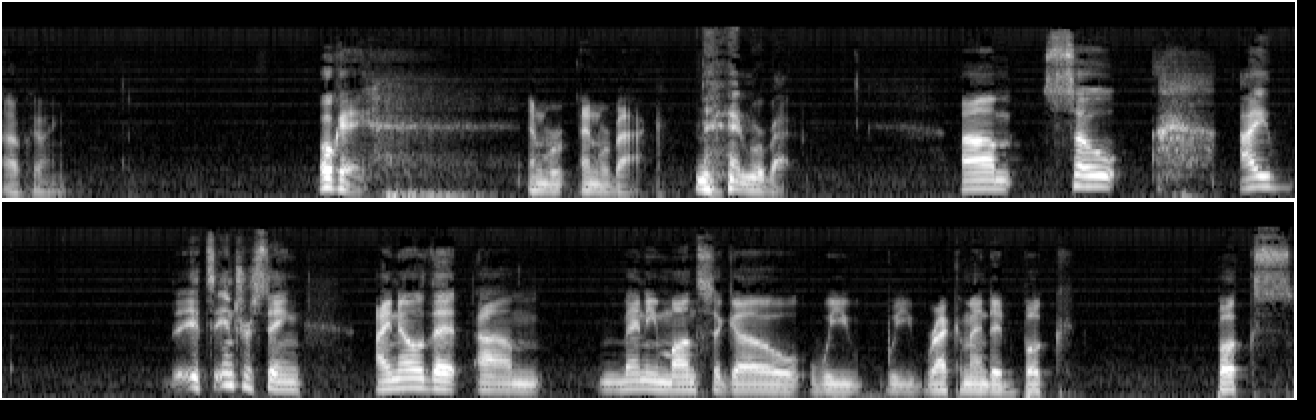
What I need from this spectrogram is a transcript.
upcoming. Okay, and we're and we're back. and we're back. Um, so I, it's interesting. I know that um, many months ago we we recommended book books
